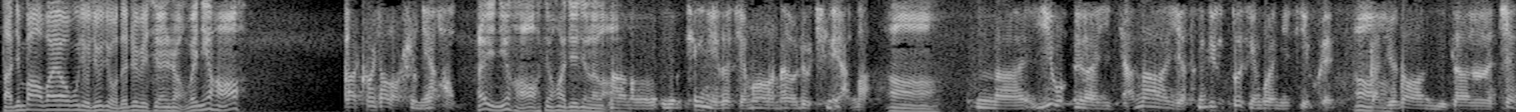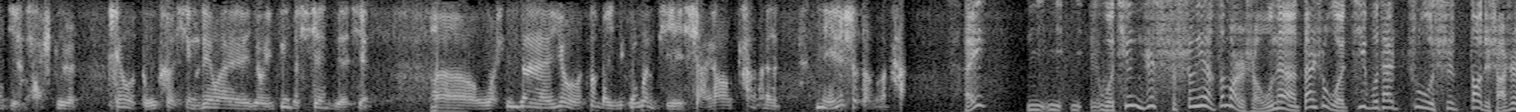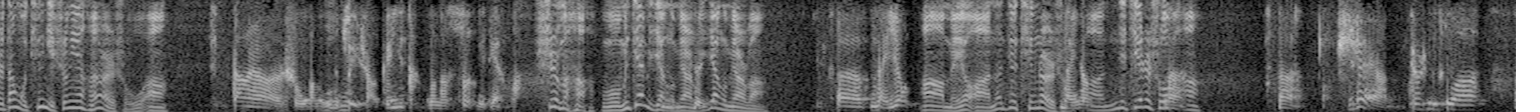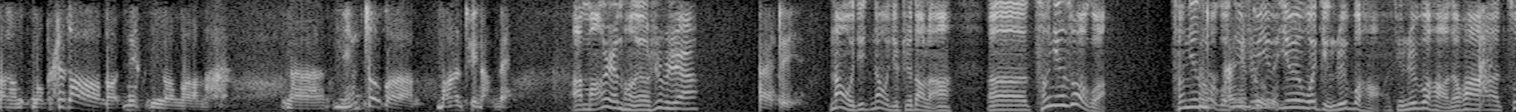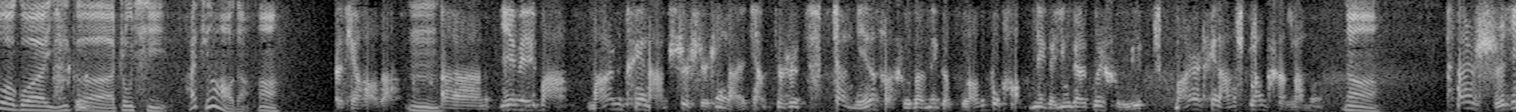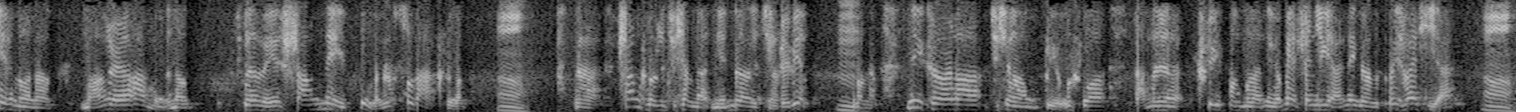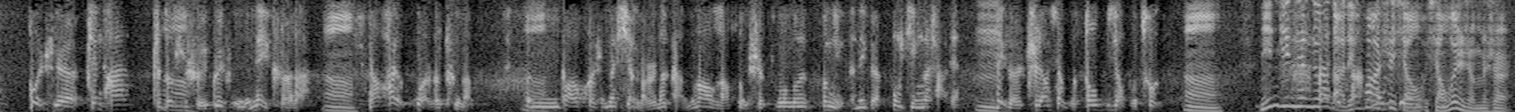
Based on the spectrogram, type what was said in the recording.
打进八五八幺五九九九的这位先生，喂，你好。啊，钟晓老师您好。哎，你好，电话接进来了啊。呃，我听你的节目能有六七年了。啊。嗯，以我呃以前呢也曾经咨询过你几回，感觉到你的见解还是挺有独特性，另外有一定的先决性。呃，我现在又有这么一个问题，想要看看您是怎么看。哎。你你你，我听你这声音这么耳熟呢，但是我记不太住是到底啥事但我听你声音很耳熟啊。当然耳熟了，我最少给你打过了四回电话。是吗？我们见没见过面？没见过面吧？呃，没有啊，没有啊，那就听着耳熟啊。你接着说吧啊。嗯，是这样，就是说，呃，我不知道那个，呃，您做过盲人推拿没？啊，盲人朋友是不是？哎，对。那我就那我就知道了啊。呃，曾经做过，曾经做过，那是因为因为我颈椎不好，颈椎不好的话，做过一个周期，还挺好的啊，还挺好的。嗯，呃，因为吧，盲人推拿，事实上来讲，就是像您所说的那个主要的不好，那个应该归属于盲人推拿的专科按摩。嗯，但是实际上呢，盲人按摩呢，分为伤内妇儿四大科。嗯，那伤科呢，就像呢您的颈椎病。嗯，内科呢，就像比如说咱们吹风了那个面神经炎那个可以外斜，嗯，或者是偏瘫，这都是属于归属于内科的。嗯，然后还有妇儿科，嗯，包括什么小儿的感冒啊，或者是妇妇女的那个痛经啊啥的，嗯，这个治疗效果都比较不错。嗯，您今天给我打电话是想想问什么事儿？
